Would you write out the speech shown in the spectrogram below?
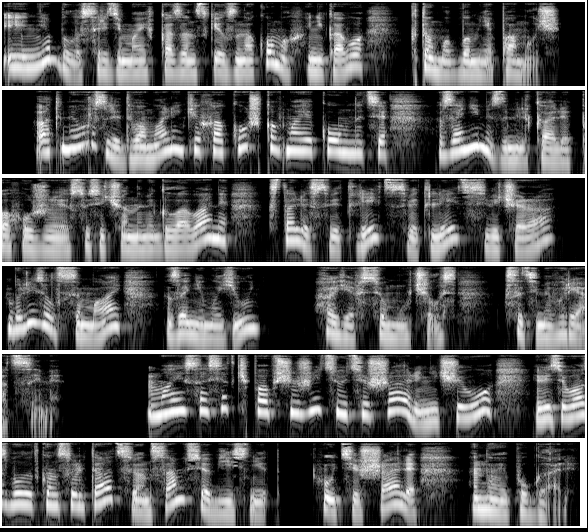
И не было среди моих казанских знакомых никого, кто мог бы мне помочь. Отмерзли два маленьких окошка в моей комнате, за ними замелькали похожие с усеченными головами, стали светлеть, светлеть вечера, близился май, за ним июнь, а я все мучилась с этими вариациями. Мои соседки по общежитию утешали, ничего, ведь у вас будут консультации, он сам все объяснит. Утешали, но и пугали.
